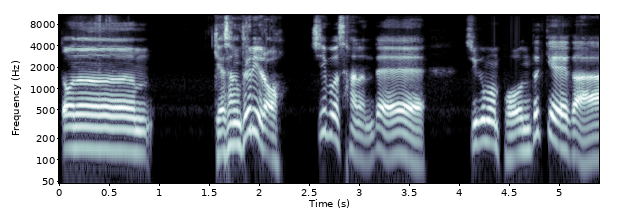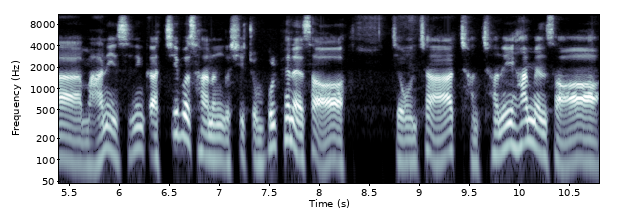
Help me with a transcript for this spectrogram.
또는 개상 들이로 집어서 하는데 지금은 보온덮개가 많이 있으니까 집어서 하는 것이 좀 불편해서 제 혼자 천천히 하면서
